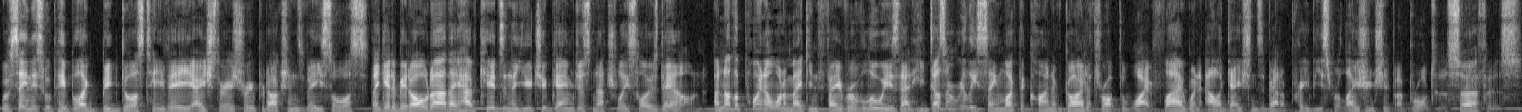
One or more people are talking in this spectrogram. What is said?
We've seen this with people like BigDawsTv, H3H3 Productions, Vsauce. They get a bit older, they have kids, and the YouTube game just naturally slows down. Another point I want to make in favor of Lui is that he doesn't really seem like the kind of guy to throw up the white flag when allegations about a previous relationship are brought to the surface.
